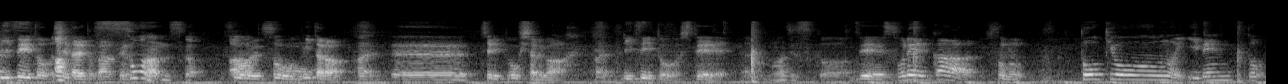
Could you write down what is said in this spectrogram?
い。リツイートしてたりとかそうなんですか。そうそう見たらはい。えチェリップオフィシャルがはい。リツイートをして。ー、マジっすか。でそれがその東京のイベント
